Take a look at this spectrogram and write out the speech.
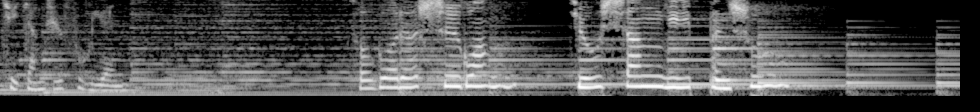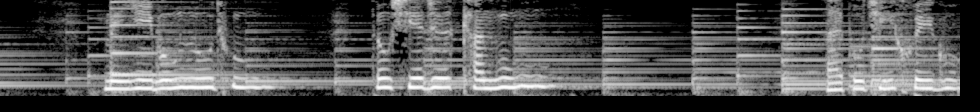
去将之复原。走过的时光就像一本书，每一步路途都写着感悟，来不及回顾，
